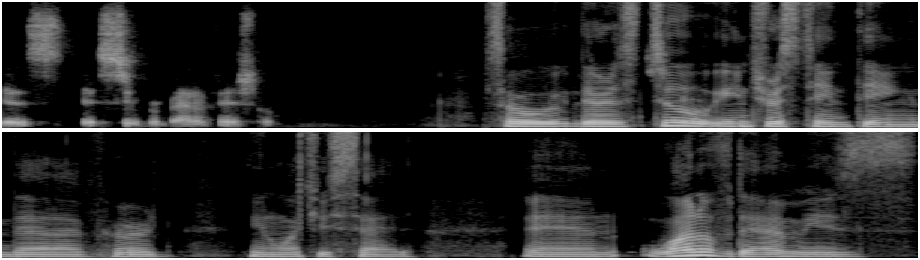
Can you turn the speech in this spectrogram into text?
is is super beneficial. So there's two interesting things that I've heard in what you said, and one of them is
